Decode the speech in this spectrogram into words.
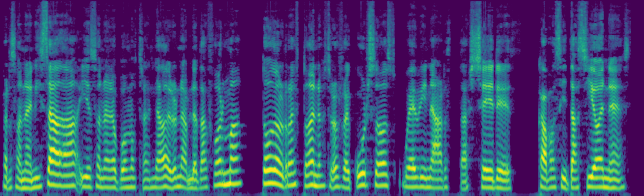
personalizada y eso no lo podemos trasladar a una plataforma. Todo el resto de nuestros recursos, webinars, talleres, capacitaciones,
